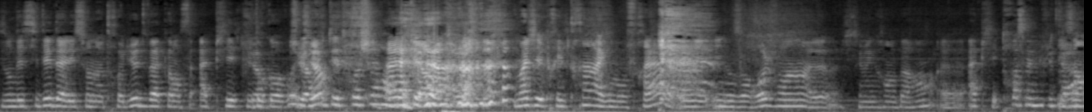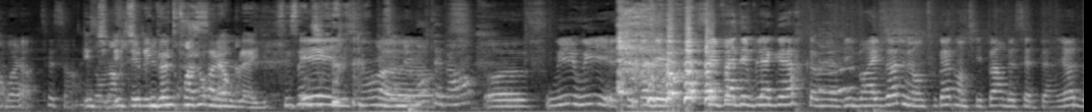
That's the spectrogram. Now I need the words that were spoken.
Ils ont décidé d'aller sur notre lieu de vacances à pied Tu plutôt qu'en leur, tu leur voiture. coûtais trop cher en. Moi, j'ai pris le train avec mon frère et ils nous ont rejoints euh, chez mes grands-parents euh, à pied. Trois semaines plus Ils tard. ont, voilà, c'est ça. Et Ils ont tu, et marché tu plus de trois toujours à leurs semaines. blagues. C'est ça Et ils sont. Ils ont de euh, l'humour, tes parents euh, oui, oui, c'est pas des, c'est pas des blagueurs comme Bill Bryson, mais en tout cas, quand il part de cette période,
